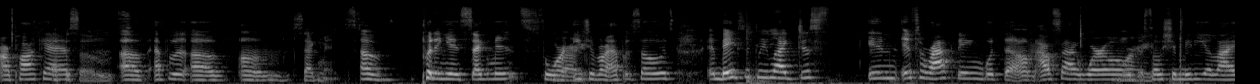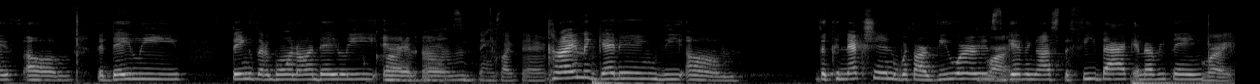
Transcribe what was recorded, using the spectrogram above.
our podcast episodes of epi- of um segments of putting in segments for right. each of our episodes and basically like just in interacting with the um, outside world, right. the social media life, um, the daily things that are going on daily, and, um, and things like that. Kind of getting the um the connection with our viewers, right. giving us the feedback and everything. Right.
